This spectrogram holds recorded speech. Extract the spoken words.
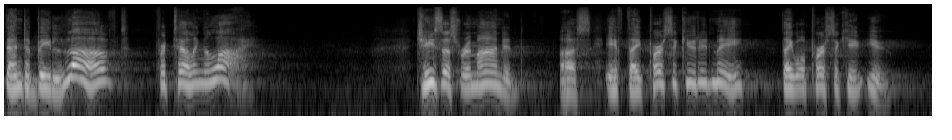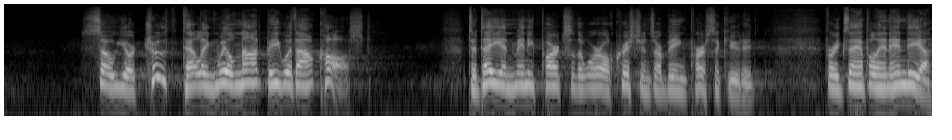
than to be loved for telling a lie. Jesus reminded us if they persecuted me, they will persecute you. So your truth telling will not be without cost. Today, in many parts of the world, Christians are being persecuted. For example, in India,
